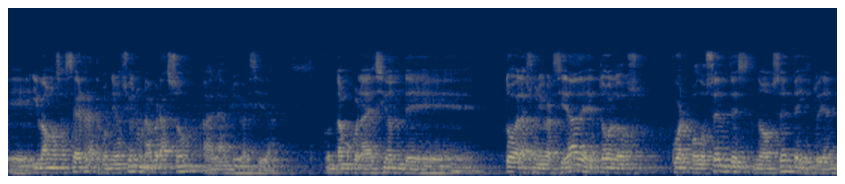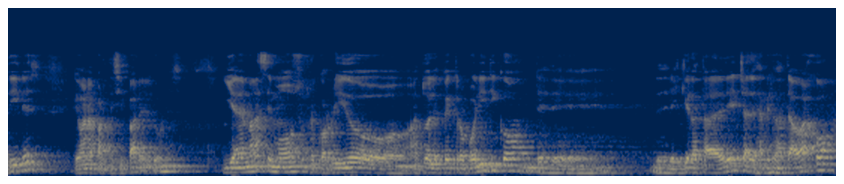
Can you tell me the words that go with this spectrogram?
Eh, y vamos a hacer a continuación un abrazo a la universidad. Contamos con la adhesión de todas las universidades, de todos los cuerpos docentes, no docentes y estudiantiles que van a participar el lunes. Y además hemos recorrido a todo el espectro político, desde, desde la izquierda hasta la derecha, desde arriba hasta abajo,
